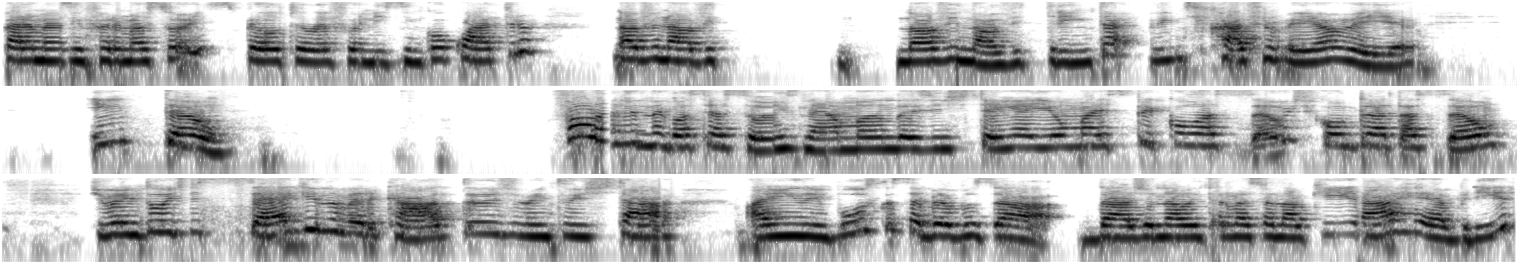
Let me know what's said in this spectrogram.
Para mais informações, pelo telefone 54 99 9930 2466. Então, falando em negociações, né, Amanda, a gente tem aí uma especulação de contratação. Juventude segue no mercado, Juventude está ainda em busca, sabemos da, da janela internacional que irá reabrir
